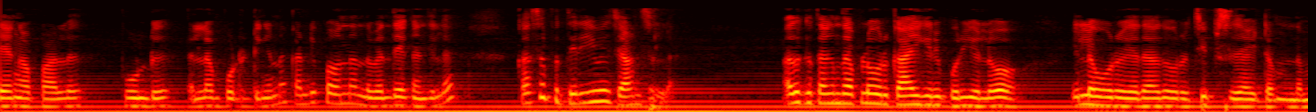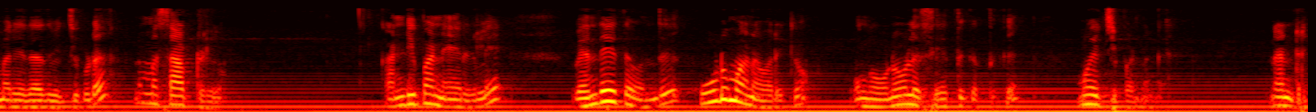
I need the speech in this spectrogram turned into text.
தேங்காய் பால் பூண்டு எல்லாம் போட்டுட்டிங்கன்னா கண்டிப்பாக வந்து அந்த வெந்தய கஞ்சியில் கசப்பு தெரியவே சான்ஸ் இல்லை. அதுக்கு தகுந்தாப்புல ஒரு காய்கறி பொரியலோ இல்லை ஒரு ஏதாவது ஒரு சிப்ஸ் ஐட்டம் இந்த மாதிரி ஏதாவது வச்சு கூட நம்ம சாப்பிட்றலாம் கண்டிப்பாக நேர்களே வெந்தயத்தை வந்து கூடுமான வரைக்கும் உங்கள் உணவில் சேர்த்துக்கிறதுக்கு முயற்சி பண்ணுங்கள் நன்றி.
